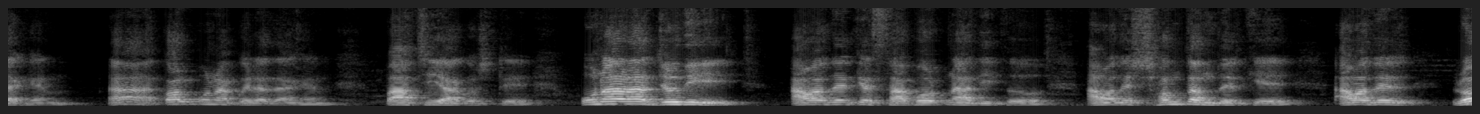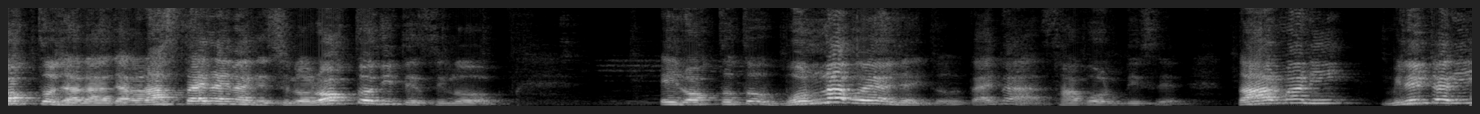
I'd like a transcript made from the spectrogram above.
দেখেন হ্যাঁ কল্পনা কইরা দেখেন, পাঁচই আগস্টে ওনারা যদি আমাদেরকে সাপোর্ট না দিত, আমাদের সন্তানদেরকে, আমাদের রক্ত যারা যারা রাস্তায় নাই না গেছিল, রক্ত দিতেছিল, এই রক্ত তো বন্যা বয়ে যাইতো, তাই না? সাপোর্ট দিছে। তার মানে মিলিটারি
